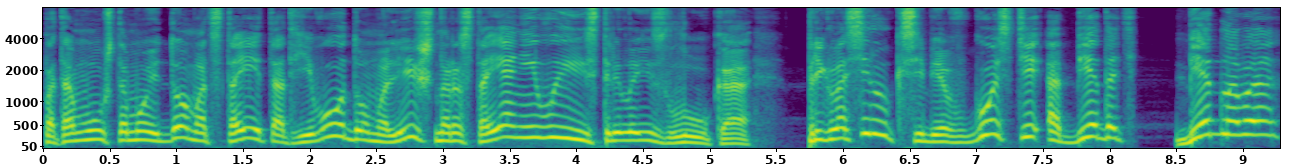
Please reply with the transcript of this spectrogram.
потому что мой дом отстоит от его дома лишь на расстоянии выстрела из лука, пригласил к себе в гости обедать бедного,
